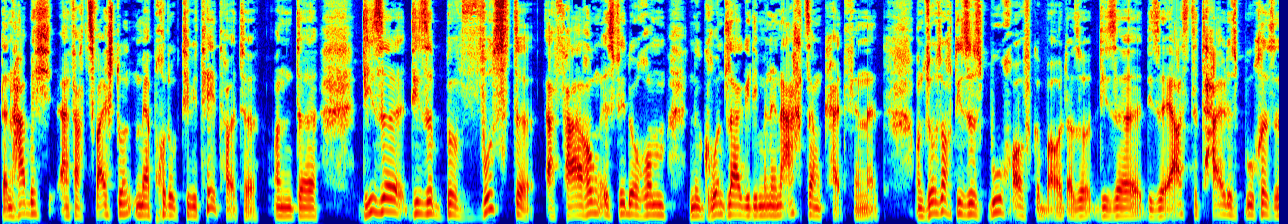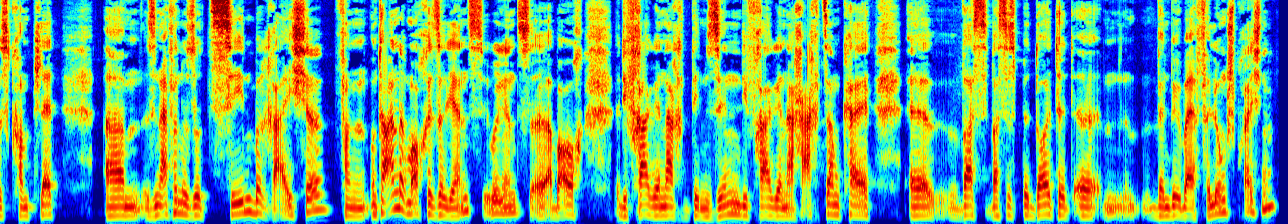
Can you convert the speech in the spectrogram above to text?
dann habe ich einfach zwei Stunden mehr Produktivität heute. Und äh, diese, diese bewusste Erfahrung ist wiederum eine Grundlage, die man in Achtsamkeit findet. Und so ist auch dieses Buch aufgebaut. Also diese, diese erste Teil des Buches ist komplett, ähm, sind einfach nur so zehn Bereiche von unter anderem auch Resilienz übrigens, äh, aber auch die Frage nach dem Sinn, die Frage nach Achtsamkeit, äh, was, was es bedeutet, äh, wenn wir über Erfüllung sprechen,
